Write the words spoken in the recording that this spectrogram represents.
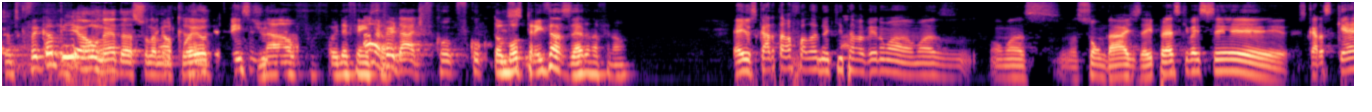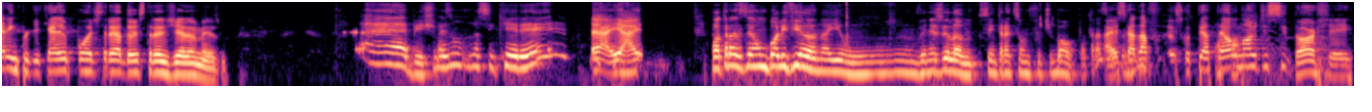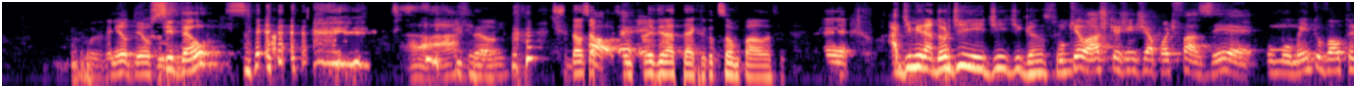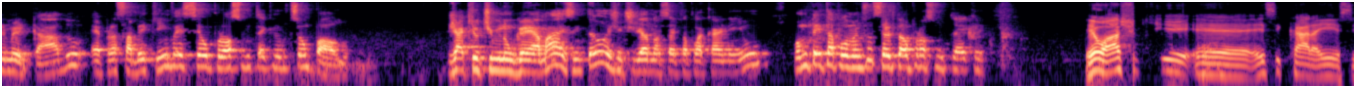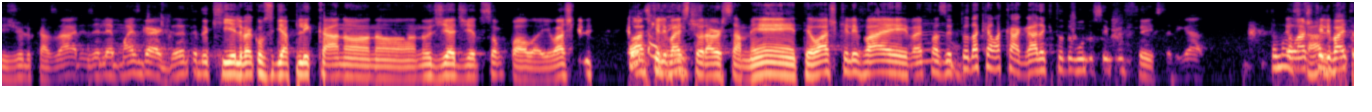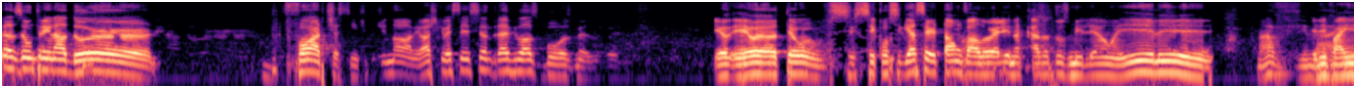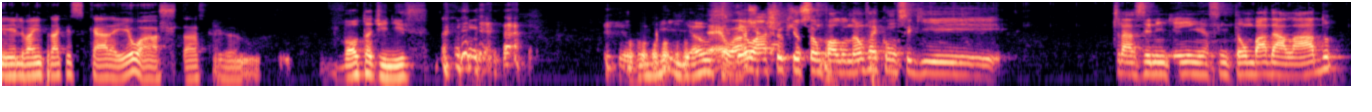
Tanto que foi campeão, né, da Não, Sul-Americana. foi o Defensa. Não, foi defesa. Ah, é verdade, ficou, ficou com Tomou isso. 3 a 0 na final. É, e os caras estavam falando aqui, tava vendo uma- umas, umas, umas sondagens aí, parece que vai ser. Os caras querem, porque querem porra de treinador estrangeiro mesmo. É, bicho, mas não- assim, querer. É, aí, aí, Pode trazer um boliviano aí, um, um venezuelano sem tradição no futebol. Pode trazer. aí os caras tavam- eu escutei até o nome de Sidorf aí. Meu Deus, Sidão? Ah, Sidão. Sidão. Sidão Ó, vai virar técnico do São Paulo. assim. Admirador de, de, de ganso, O hein? que eu acho que a gente já pode fazer é o momento Walter Mercado é para saber quem vai ser o próximo técnico de São Paulo. Já que o time não ganha mais, então a gente já não acerta placar nenhum. Vamos tentar pelo menos acertar o próximo técnico. Eu acho que é, esse cara aí, esse Júlio Casares, ele é mais garganta do que ele vai conseguir aplicar no, no, no dia a dia do São Paulo. aí. Eu acho que ele, eu acho que ele vai estourar orçamento, eu acho que ele vai, vai fazer toda aquela cagada que todo mundo sempre fez, tá ligado? Eu acho que ele vai trazer um treinador forte, assim, tipo de nome. Eu acho que vai ser esse André Vilas Boas mesmo. Eu, eu, eu tenho, se, se conseguir acertar um valor aí na casa dos milhão aí, ele, Ave ele, vai, ele vai entrar com esse cara aí, eu acho, tá? Volta Diniz. Um milhão. É, Eu, eu acho... que o São Paulo não vai conseguir trazer ninguém assim tão badalado.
